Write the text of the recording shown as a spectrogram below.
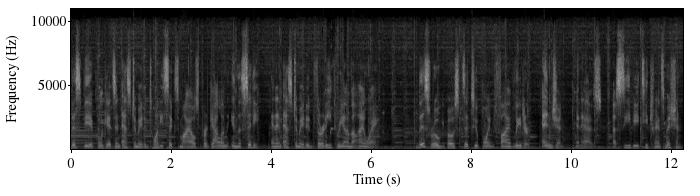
This vehicle gets an estimated 26 miles per gallon in the city, and an estimated 33 on the highway. This Rogue boasts a 2.5-liter engine, and has a CVT transmission.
